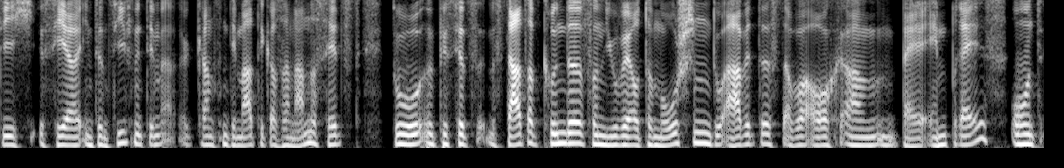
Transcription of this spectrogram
dich sehr intensiv mit dem ganzen Thematik auseinandersetzt. Du bist jetzt Startup-Gründer von Juve Automotion, du arbeitest aber auch ähm, bei Empreis. Und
